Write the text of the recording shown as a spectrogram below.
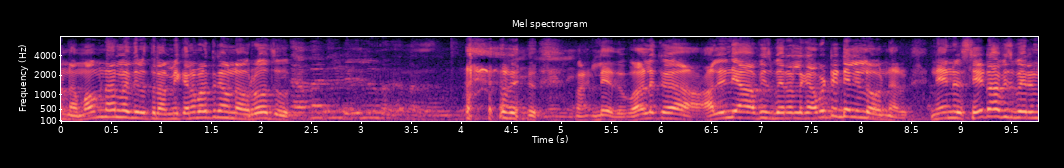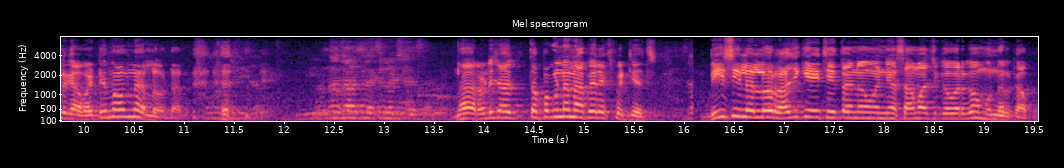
ఉన్నాం మహబూబ్నగర్లో తిరుగుతున్నాం మీకు కనబడుతూనే ఉన్నాం రోజు మిగతా అభ్యర్థులు ఢిల్లీలో ఉన్నారు కదా ప్రజలు. లేదు వాళ్ళకి ఆల్ ఇండియా ఆఫీస్ బేరర్లు కాబట్టి ఢిల్లీలో ఉన్నారు. నేను స్టేట్ ఆఫీస్ బేరర్లు కాబట్టి మహబూబ్నగర్లో ఉన్నాను రెండు తప్పకుండా నా పేరు ఎక్స్పెక్ట్ చేయొచ్చు. బీసీలలో రాజకీయ చైతన్యం ఉన్న సామాజిక వర్గం మున్నరు కాపు.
